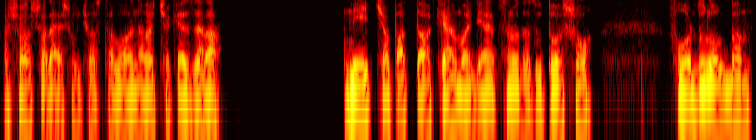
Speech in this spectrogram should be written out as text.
a sorsolás úgy hozta volna, hogy csak ezzel a négy csapattal kell majd játszanod az utolsó fordulókban.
